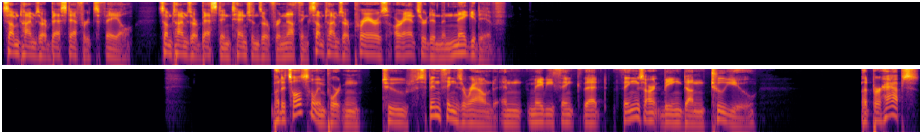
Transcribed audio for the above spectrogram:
Sometimes our best efforts fail. Sometimes our best intentions are for nothing. Sometimes our prayers are answered in the negative. But it's also important to spin things around and maybe think that things aren't being done to you, but perhaps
